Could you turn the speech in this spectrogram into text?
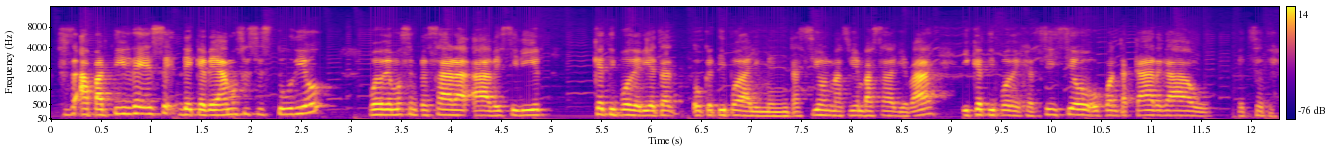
Entonces, a partir de, ese, de que veamos ese estudio, podemos empezar a, a decidir qué tipo de dieta o qué tipo de alimentación más bien vas a llevar y qué tipo de ejercicio o cuánta carga o etcétera.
